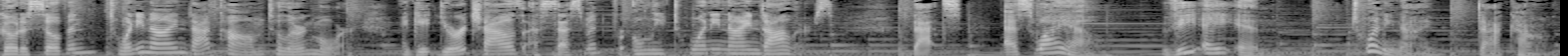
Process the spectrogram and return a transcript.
Go to sylvan29.com to learn more and get your child's assessment for only $29. That's S Y L V A N 29.com.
